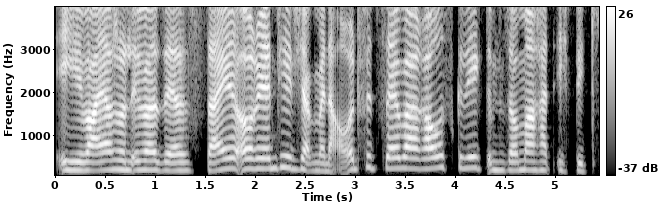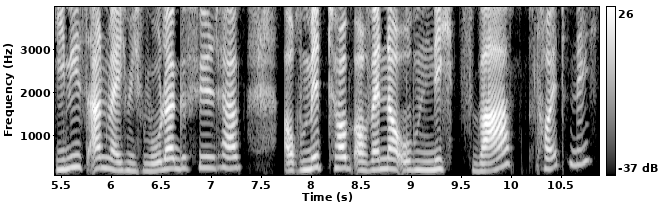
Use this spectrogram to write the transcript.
ich war ja schon immer sehr styleorientiert. Ich habe meine Outfits selber rausgelegt. Im Sommer hatte ich Bikinis an, weil ich mich wohler gefühlt habe. Auch mit Top, auch wenn da oben nichts war. Bis heute nicht.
